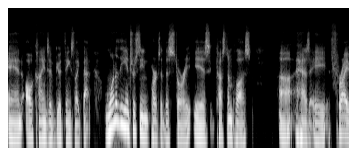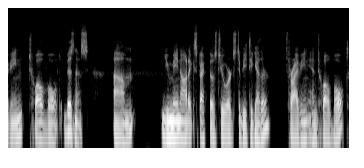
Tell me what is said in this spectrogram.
and all kinds of good things like that. One of the interesting parts of this story is Custom Plus uh, has a thriving 12 volt business. Um, you may not expect those two words to be together, thriving and 12 volt,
